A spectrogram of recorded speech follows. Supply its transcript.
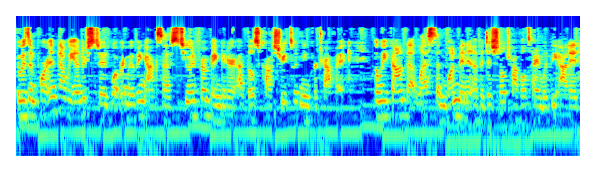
It was important that we understood what removing access to and from Bangerter at those cross streets would mean for traffic, and we found that less than one minute of additional travel time would be added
